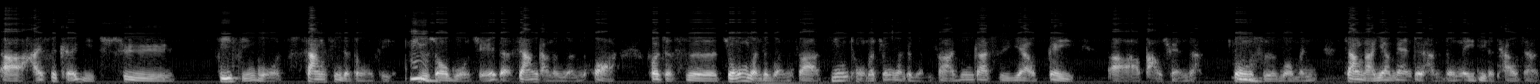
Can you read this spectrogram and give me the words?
啊，还是可以去进行我伤心的东西。比如说，我觉得香港的文化。或者是中文的文化，精统的中文的文化，应该是要被啊保全的。纵使我们将来要面对很多内地的挑战，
